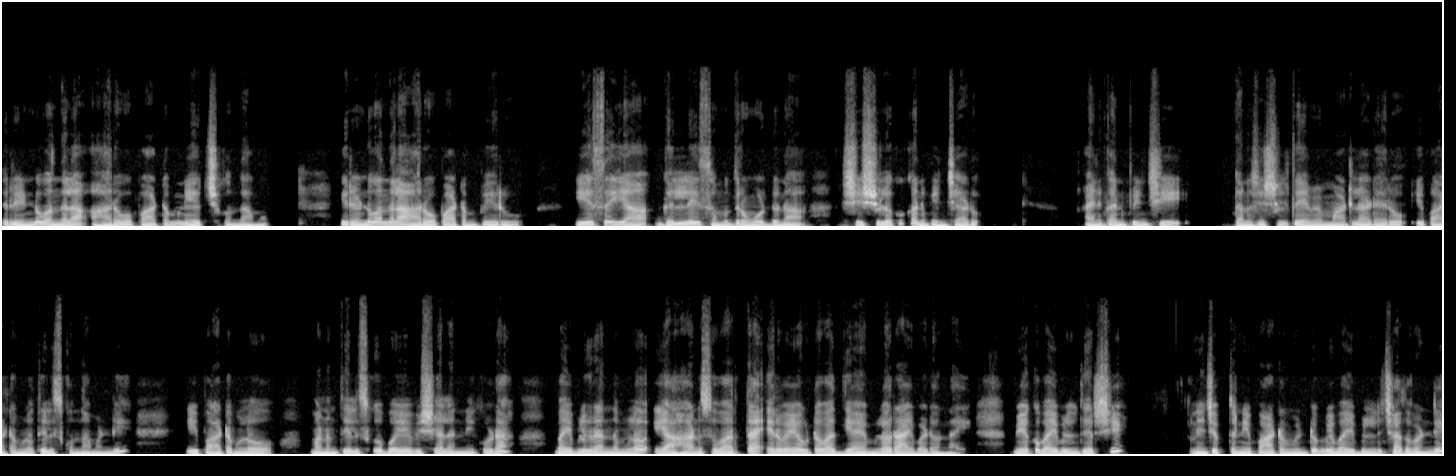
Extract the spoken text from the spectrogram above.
రెండు వందల ఆరవ పాఠం నేర్చుకుందాము. ఈ రెండు వందల ఆరవ పాఠం పేరు ఏసయ్య గల్లే సముద్రం ఒడ్డున శిష్యులకు కనిపించాడు. ఆయన కనిపించి తన శిష్యులతో ఏమేమి మాట్లాడారో ఈ పాఠంలో తెలుసుకుందామండి. ఈ పాఠంలో మనం తెలుసుకోబోయే విషయాలన్నీ కూడా బైబిల్ గ్రంథంలో యాహాను సువార్త ఇరవై ఒకటవ అధ్యాయంలో రాయబడి ఉన్నాయి. మీ యొక్క బైబిల్ని తెరిచి నేను చెప్తున్న ఈ పాఠం వింటూ మీ బైబిల్ని చదవండి.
